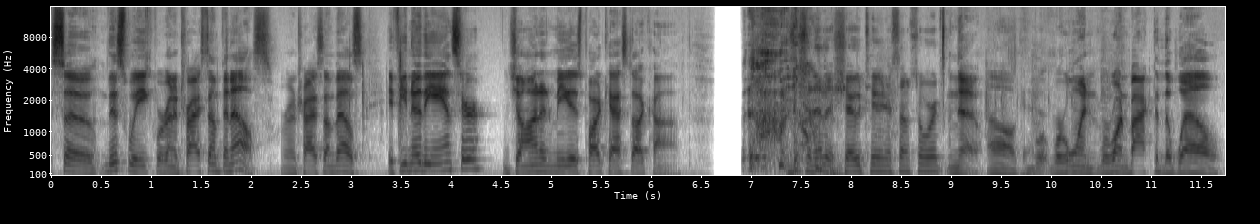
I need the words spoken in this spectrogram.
so this week we're going to try something else. We're going to try something else. If you know the answer, John at amigospodcast.com. Is this another show tune of some sort? No. Oh, okay. We're, we're going. We're going back to the well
